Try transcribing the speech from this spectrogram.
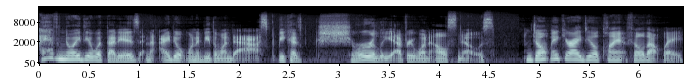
I have no idea what that is, and I don't want to be the one to ask because surely everyone else knows. Don't make your ideal client feel that way.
